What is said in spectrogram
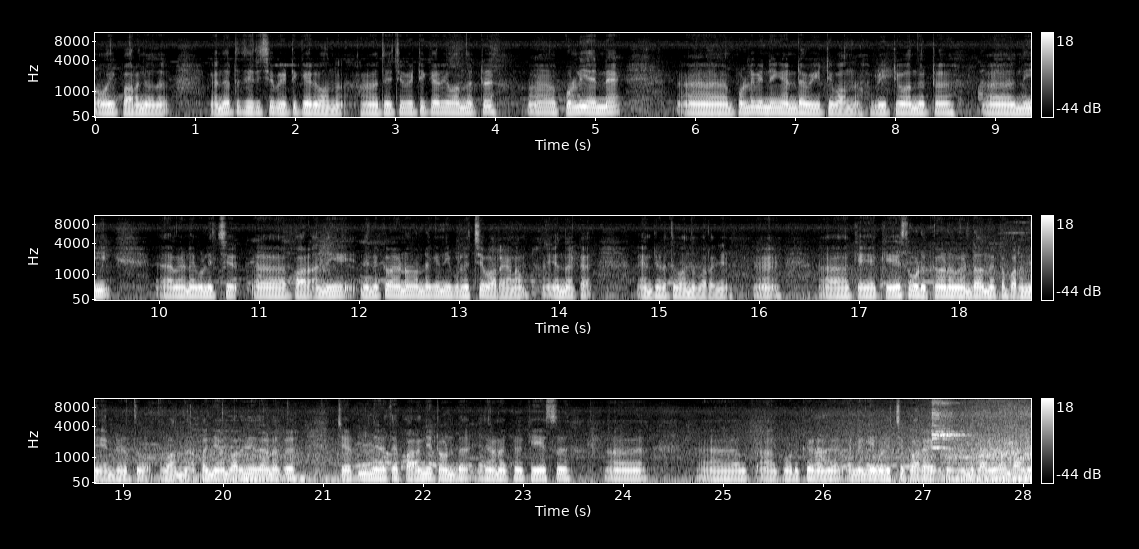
പോയി പറഞ്ഞത്. എന്നിട്ട് തിരിച്ച് വീട്ടിൽ കയറി വന്നു. തിരിച്ച് വീട്ടിൽ കയറി വന്നിട്ട് പുള്ളി എന്നെ പുള്ളി പിന്നെ എന്റെ വീട്ടിൽ വന്നു. വീട്ടിൽ വന്നിട്ട് നീ വേണേ വിളിച്ച് നീ നിനക്ക് വേണമെന്നുണ്ടെങ്കിൽ നീ വിളിച്ച് പറയണം എന്നൊക്കെ എന്റെ അടുത്ത് വന്ന് പറഞ്ഞു. കേസ് കൊടുക്കുകയാണ് വേണ്ടോ എന്നൊക്കെ പറഞ്ഞ് എന്റെ അടുത്ത് വന്ന്. അപ്പം ഞാൻ പറഞ്ഞു ഇതാണക്ക് ചേട്ടൻ നേരത്തെ പറഞ്ഞിട്ടുണ്ട്. ഇതാണക്ക് കേസ് കൊടുക്കരുത് അല്ലെങ്കിൽ വിളിച്ച് പറയരുത് എന്ന് പറഞ്ഞുകൊണ്ടാണ്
